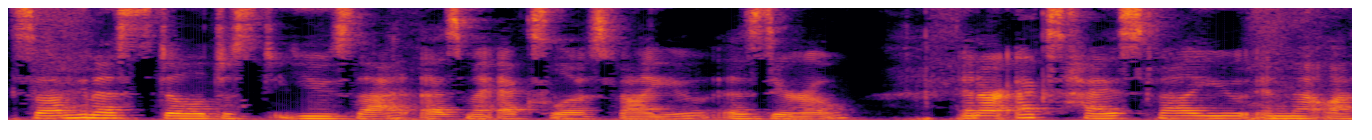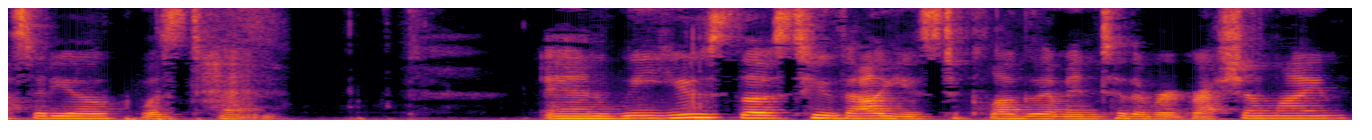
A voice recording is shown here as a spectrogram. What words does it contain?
So I'm going to still just use that as my X lowest value as zero. And our X highest value in that last video was 10. And we used those two values to plug them into the regression line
